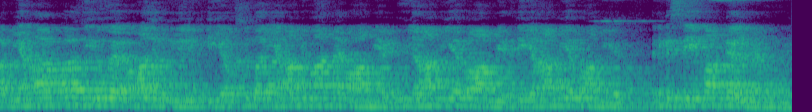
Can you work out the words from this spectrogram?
अब यहाँ आपका ज़ीरो है, वहाँ ज़ीरो नहीं लिख दिया। उसके बाद यहाँ भी वन है, वहाँ भी है टू यहाँ भी है, वहाँ भी है थ्री यहाँ भी है, वहाँ भी है। यानी कि सेम आपके एलिमेंट होंगे।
